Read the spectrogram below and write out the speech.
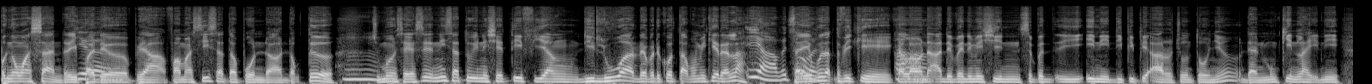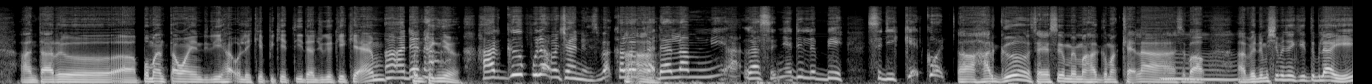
pengawasan daripada yeah. pihak farmasis ataupun uh, doktor. Hmm. Cuma saya rasa ni satu inisiatif yang di luar daripada kota kotak pemikiran lah. Ya, betul. Saya pun tak terfikir kalau uh nak ada vending machine seperti ini di PPR contohnya dan mungkinlah ini antara uh, pemantauan yang dilihat oleh KPKT dan juga KKM uh, dan pentingnya. harga pula macam mana? Sebab kalau uh kat dalam ni rasanya dia lebih sedikit kot. Uh, harga saya rasa memang harga market lah hmm. sebab uh, vending machine macam kita beli air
